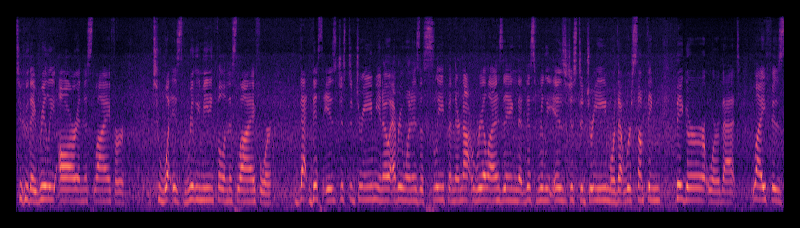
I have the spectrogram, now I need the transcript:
to who they really are in this life, or to what is really meaningful in this life, or that this is just a dream. You know, everyone is asleep and they're not realizing that this really is just a dream or that we're something bigger or that life is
